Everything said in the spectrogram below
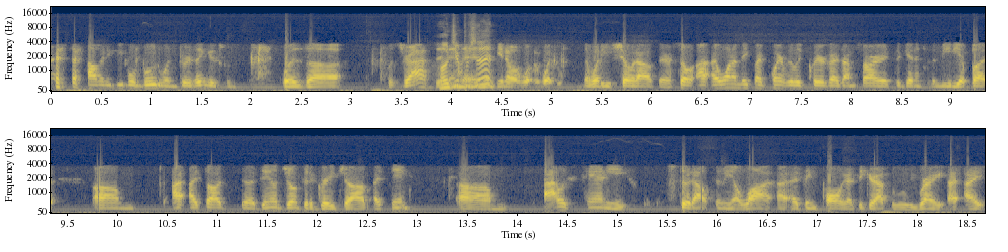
How many people booed when Porzingis was was uh, was drafted? 100%. You know what, what what he showed out there. So I, I want to make my point really clear, guys. I'm sorry to get into the media, but um, I, I thought uh, Daniel Jones did a great job. I think um, Alex Tanney stood out to me a lot. I, I think Paulie, I think you're absolutely right. I, I,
